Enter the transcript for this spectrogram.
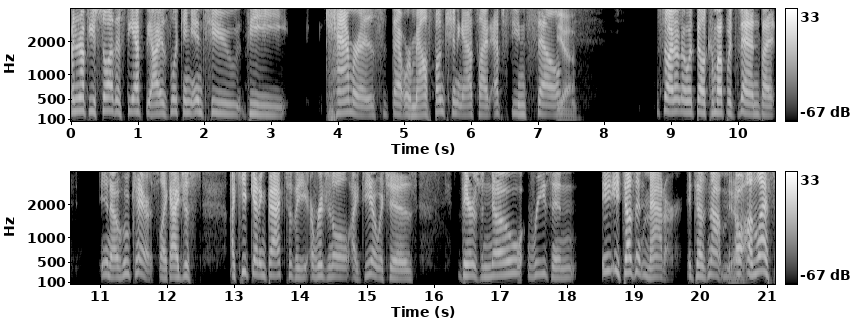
I don't know if you saw this, the FBI is looking into the cameras that were malfunctioning outside Epstein's cell. Yeah. So I don't know what they'll come up with then, but you know, who cares? Like I just I keep getting back to the original idea, which is there's no reason it, it doesn't matter. It does not Yeah. oh, unless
